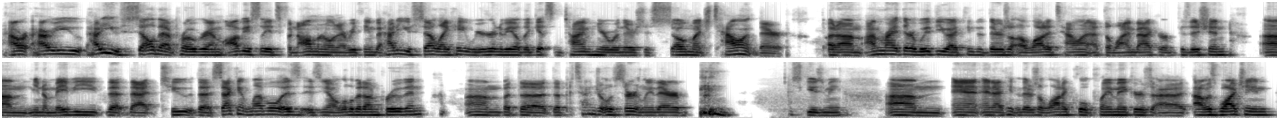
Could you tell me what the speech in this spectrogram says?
how, how are you how do you sell that program? Obviously it's phenomenal and everything but how do you sell like hey we're going to be able to get some time here when there's just so much talent there? But um, i'm right there with you. I think that there's a lot of talent at the linebacker position. Um, you know maybe that that two the second level is is you know a little bit unproven um, but the the potential is certainly there. Excuse me. Um, and and I think there's a lot of cool playmakers. Uh, I was watching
